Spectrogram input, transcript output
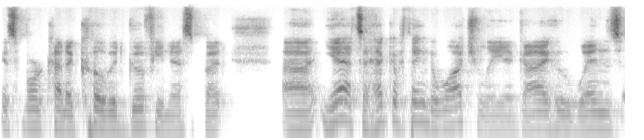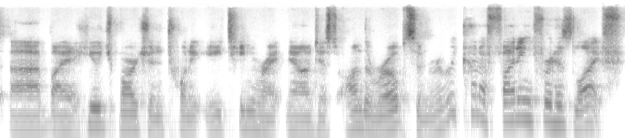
it's more kind of COVID goofiness. But uh, yeah, it's a heck of a thing to watch, Lee. A guy who wins uh, by a huge margin in 2018 right now, just on the ropes and really kind of fighting for his life.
